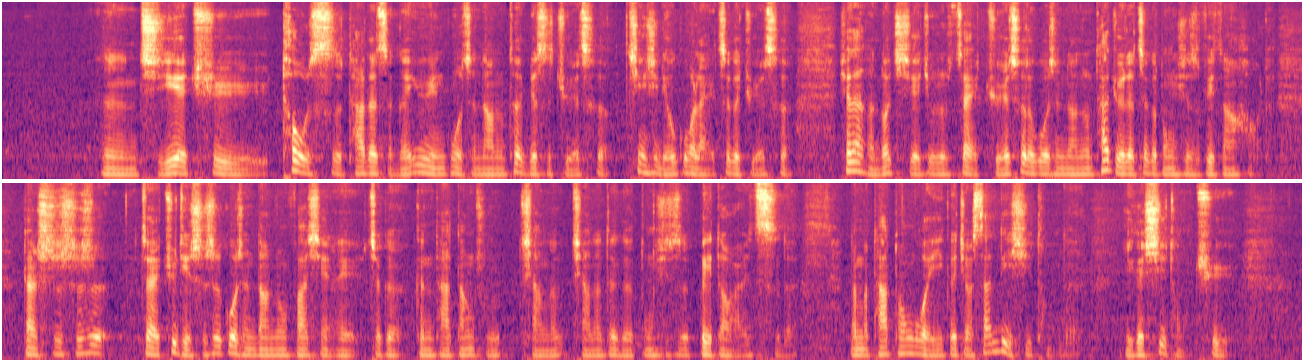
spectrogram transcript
嗯企业去透视它的整个运营过程当中，特别是决策信息流过来这个决策。现在很多企业就是在决策的过程当中，他觉得这个东西是非常好的，但实施是在具体实施过程当中发现，哎，这个跟他当初想的想的这个东西是背道而驰的。那么他通过一个叫三 D 系统的一个系统去。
